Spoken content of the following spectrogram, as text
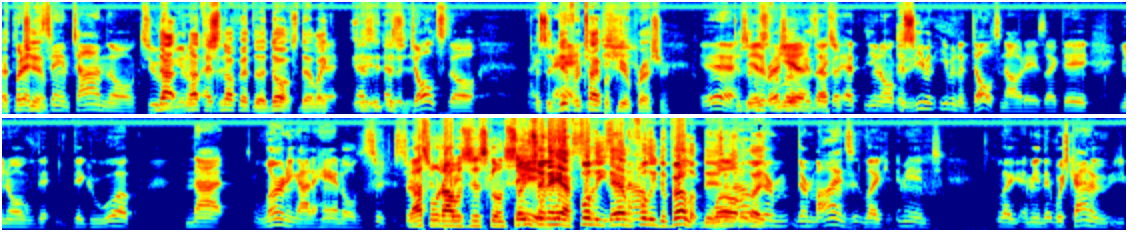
at the but gym, at the same time, though, too, not you know, not to as, snuff at the adults. That like yeah, as, it- as adults, though, like, it's a different type of peer pressure. Yeah, It's a different especially yeah, because, like, at, you know, because even even adults nowadays, like they, you know, they, they grew up not learning how to handle. cer- certain That's what I was just gonna say. So say. you saying they have fully so they haven't now- fully developed then? So Well- now like, their their minds, like I mean, like I mean, which kind of you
